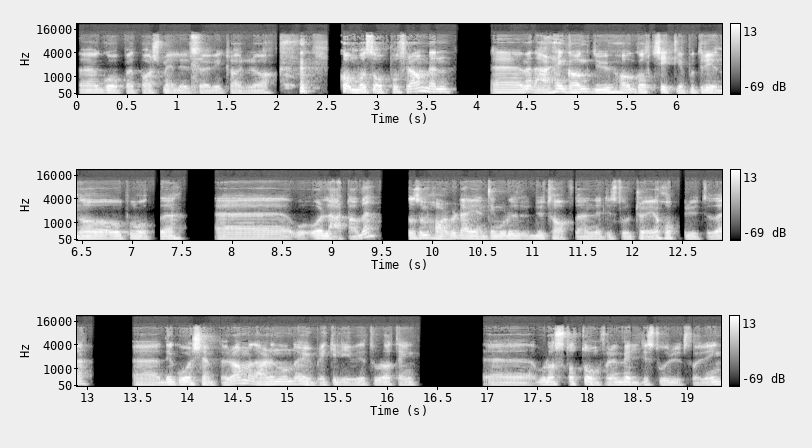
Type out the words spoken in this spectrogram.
gå på et par smeller før vi klarer å komme oss opp og fram. Men, men, er det en gang du har gått skikkelig på trynet og, og på en måte og, og, lært av det? Sånn som Harvard er en ting hvor du, du tar på deg en veldig stor trøye, hopper ut i det. Det går kjempebra, men er det noen øyeblikk i livet ditt hvor du har tenkt hvor du har stått overfor en veldig stor utfordring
